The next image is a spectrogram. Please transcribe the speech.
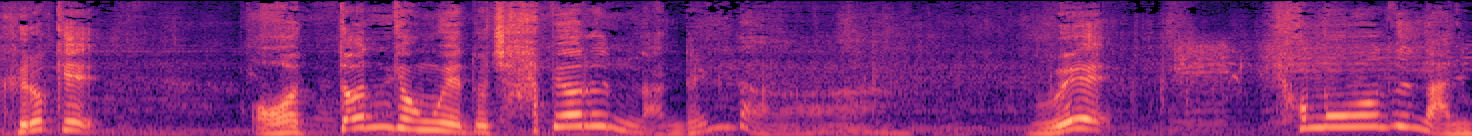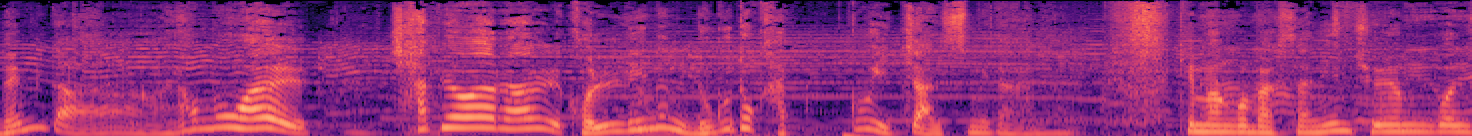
그렇게 어떤 경우에도 차별은 안 됩니다. 왜 혐오는 안 됩니다. 혐오할 차별할 권리는 누구도 갖고 있지 않습니다. 김만곤 박사님, 조영권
